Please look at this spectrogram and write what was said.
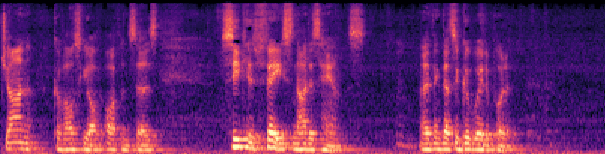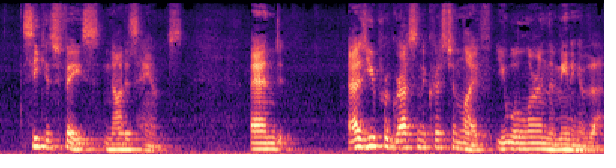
John Kowalski often says, Seek his face, not his hands. And I think that's a good way to put it. Seek his face, not his hands. And as you progress in the Christian life, you will learn the meaning of that.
